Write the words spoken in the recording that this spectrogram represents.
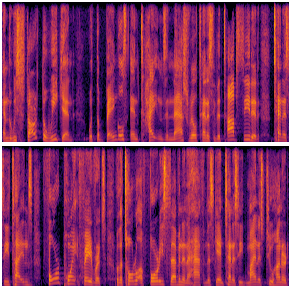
And we start the weekend with the Bengals and Titans in Nashville, Tennessee. The top seeded Tennessee Titans, four point favorites with a total of 47 and a half in this game. Tennessee minus 200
